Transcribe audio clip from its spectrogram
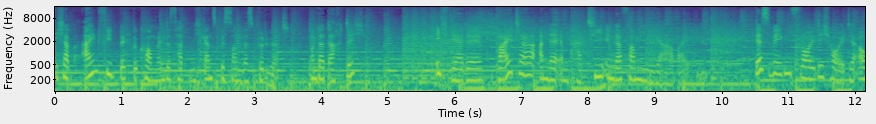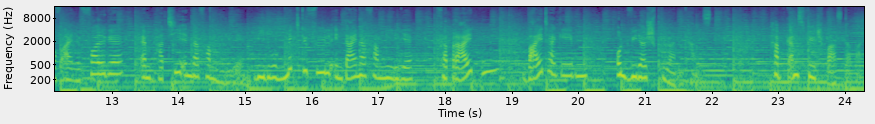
Ich habe ein Feedback bekommen, das hat mich ganz besonders berührt. Und da dachte ich, ich werde weiter an der Empathie in der Familie arbeiten. Deswegen freue dich heute auf eine Folge Empathie in der Familie, wie du Mitgefühl in deiner Familie verbreiten, weitergeben und wieder spüren kannst. Hab ganz viel Spaß dabei.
